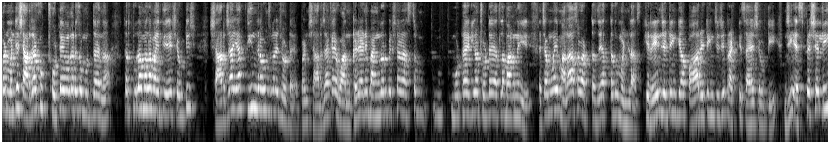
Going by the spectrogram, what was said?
पण म्हणजे शारजा खूप छोटे वगैरे जो मुद्दा आहे ना तर तुला मला माहिती आहे शेवटी शारजा या तीन ग्राउंडमध्ये छोट आहे. पण शारजा काय वानखडे आणि बँगलोरपेक्षा जास्त मोठं आहे किंवा छोटा यातला भाग नाहीये. त्याच्यामुळे मला असं वाटतं जे आता तू म्हणलास की रेंज रेटिंग किंवा पॉवर रेटिंगची जी प्रॅक्टिस आहे शेवटी जी एस्पेशली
